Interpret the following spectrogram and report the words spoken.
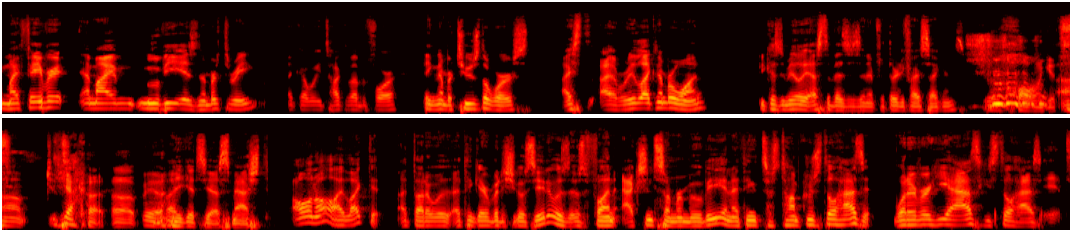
My favorite MI movie is number three, like we talked about before. I think number two is the worst. I st- I really like number one because Emilio Estevez is in it for 35 seconds. Holland gets, Um, gets yeah. cut up. Yeah. Uh, he gets yeah smashed. All in all, I liked it. I thought it was. I think everybody should go see it. It was it was a fun action summer movie, and I think Tom Cruise still has it. Whatever he has, he still has it.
